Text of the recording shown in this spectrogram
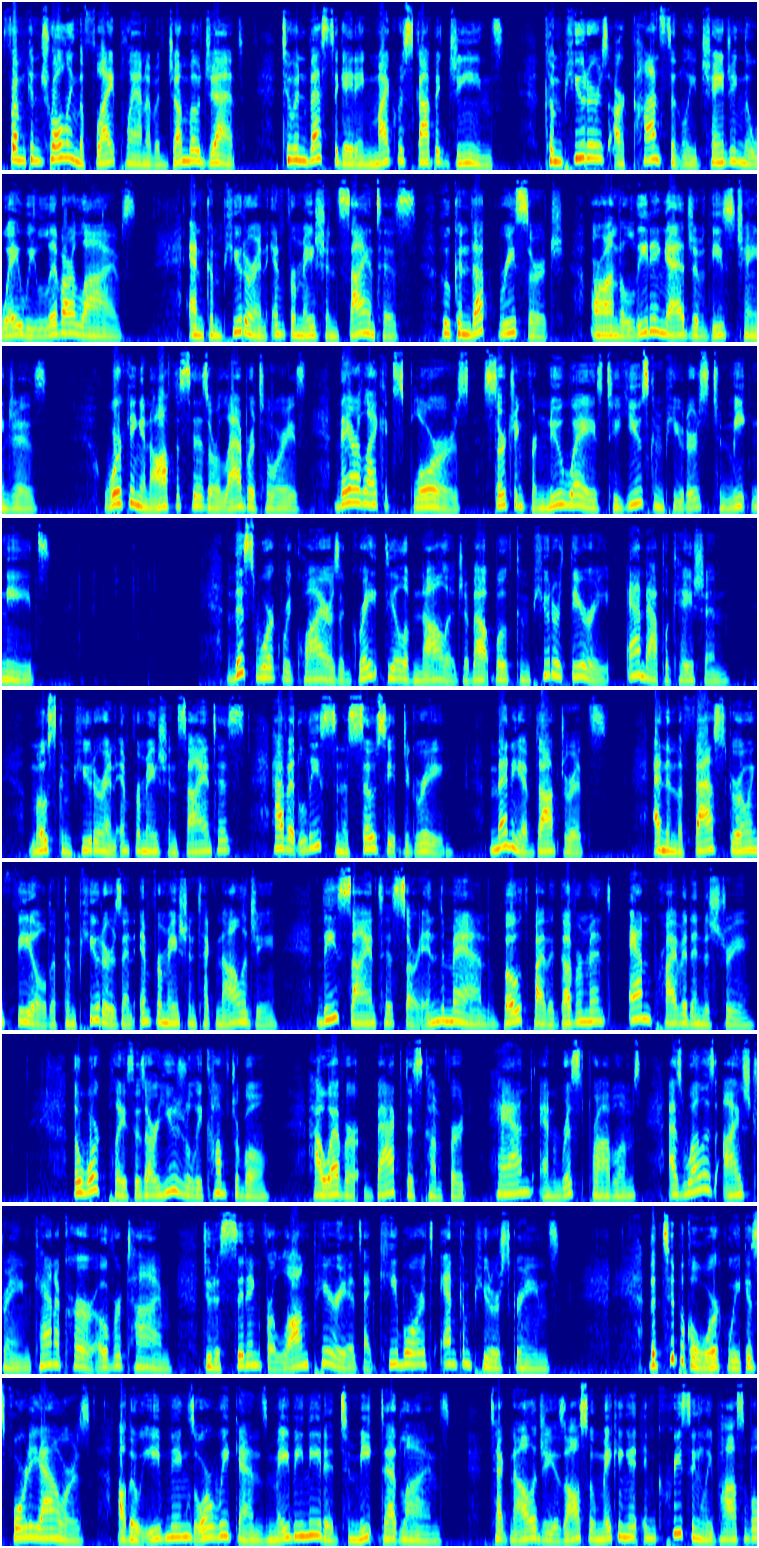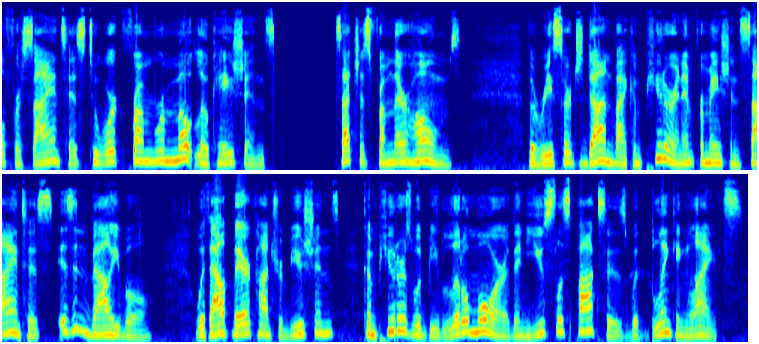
From controlling the flight plan of a jumbo jet to investigating microscopic genes, computers are constantly changing the way we live our lives. And computer and information scientists who conduct research are on the leading edge of these changes. Working in offices or laboratories, they are like explorers searching for new ways to use computers to meet needs. This work requires a great deal of knowledge about both computer theory and application. Most computer and information scientists have at least an associate degree. Many have doctorates. And in the fast-growing field of computers and information technology, these scientists are in demand both by the government and private industry. The workplaces are usually comfortable. However, back discomfort, hand and wrist problems, as well as eye strain can occur over time due to sitting for long periods at keyboards and computer screens. The typical work week is 40 hours, although evenings or weekends may be needed to meet deadlines. Technology is also making it increasingly possible for scientists to work from remote locations, such as from their homes. The research done by computer and information scientists is invaluable. Without their contributions, computers would be little more than useless boxes with blinking lights.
